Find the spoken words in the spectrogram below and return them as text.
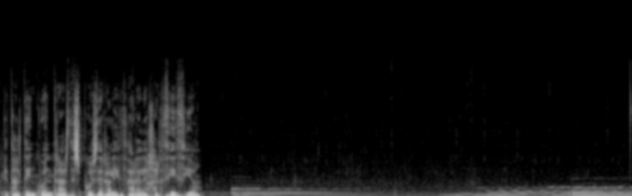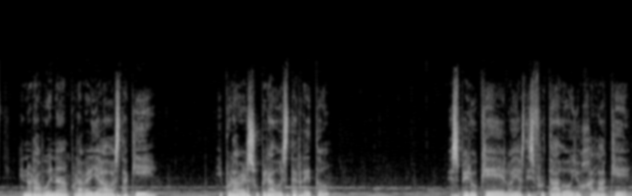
¿Qué tal te encuentras después de realizar el ejercicio? Enhorabuena por haber llegado hasta aquí y por haber superado este reto. Espero que lo hayas disfrutado y ojalá que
